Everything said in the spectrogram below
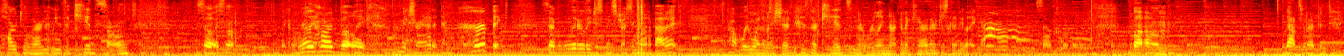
hard to learn. I mean, it's a kid's song. So it's not like really hard, but like I want to make sure I had it down perfect. So I've literally just been stressing out about it, probably more than I should because they're kids and they're really not gonna care. They're just gonna be like, ah, so cool. But um, that's what I've been doing,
